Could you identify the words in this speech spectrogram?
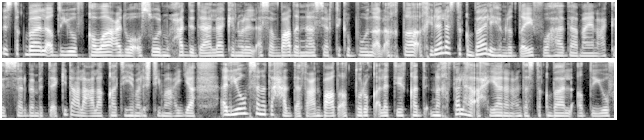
لاستقبال الضيوف قواعد وأصول محددة لكن وللأسف بعض الناس يرتكبون الأخطاء خلال استقبالهم للضيف وهذا ما ينعكس سلبا بالتأكيد على علاقاتهم الاجتماعية. اليوم سنتحدث عن بعض الطرق التي قد نغفلها أحيانا عند استقبال الضيوف.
